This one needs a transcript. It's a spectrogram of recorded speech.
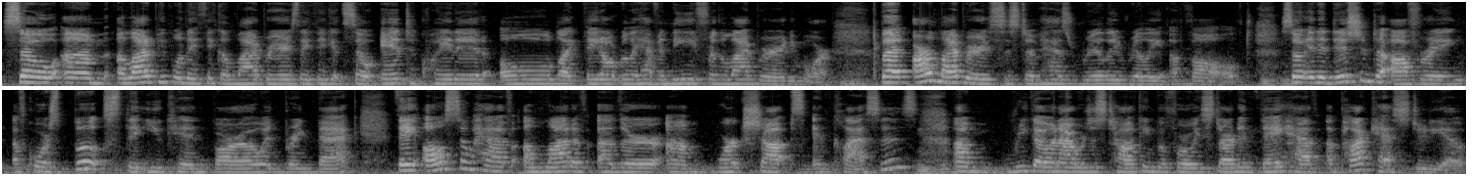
So um, a lot of people, when they think of libraries, they think it's so antiquated, old, like they don't really have a need for the library anymore. But our library system has really, really evolved. Mm-hmm. So in addition to offering, of course, books that you can borrow and bring back, they also have a lot of other um, workshops and classes. Mm-hmm. Um, Rico and I were just talking before we started. They have a podcast studio.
